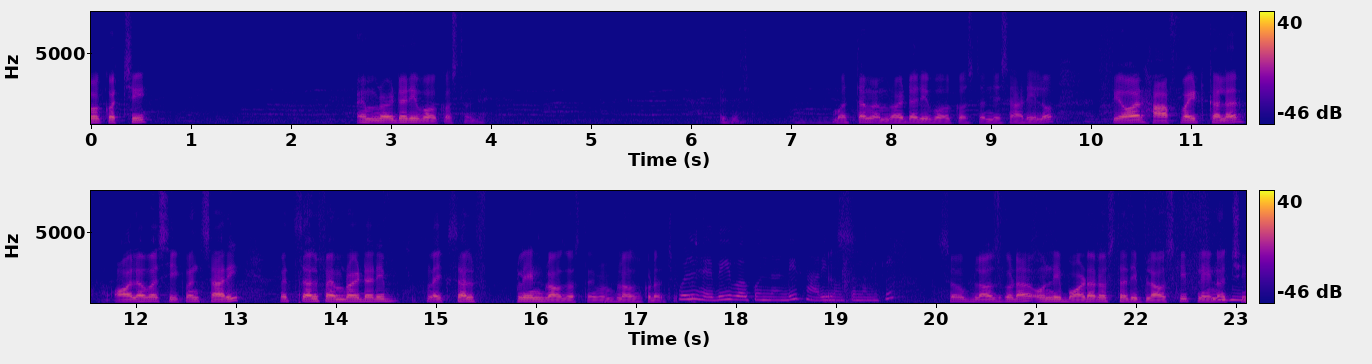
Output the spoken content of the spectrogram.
వర్క్ వచ్చి ఎంబ్రాయిడరీ వర్క్ వస్తుంది. ఇది మొత్తం ఎంబ్రాయిడరీ వర్క్ వస్తుంది శారీలో pure half white colour all over sequence sari with self embroidery like self plain blouse వస్తుంది బ్లౌజ్ కూడా వచ్చి ఫుల్ హెవీ వర్క్ ఉందండి సారీ మొత్తం మనకి. సో బ్లౌజ్ కూడా ఓన్లీ బార్డర్ వస్తుంది బ్లౌజ్కి ప్లెయిన్ వచ్చి.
